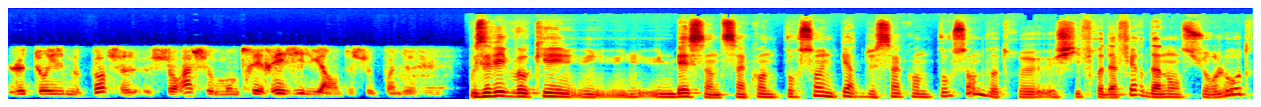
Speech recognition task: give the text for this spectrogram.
le tourisme corse saura se montrer résilient de ce point de vue. Vous avez évoqué une, baisse hein, de 50%, une perte de 50% de votre chiffre d'affaires d'un an sur l'autre.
